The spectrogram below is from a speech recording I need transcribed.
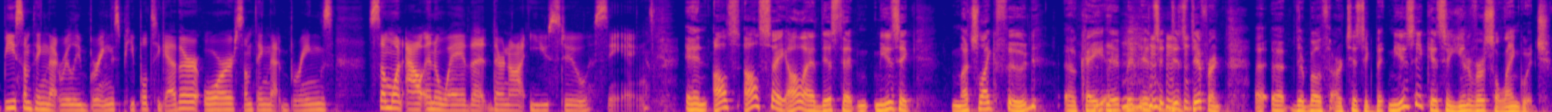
be something that really brings people together or something that brings someone out in a way that they're not used to seeing. And I'll, I'll say, I'll add this that music, much like food, okay, it, it's, it's different. Uh, uh, they're both artistic, but music is a universal language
